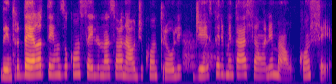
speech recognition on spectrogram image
Dentro dela temos o Conselho Nacional de Controle de Experimentação Animal, CONSEA,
